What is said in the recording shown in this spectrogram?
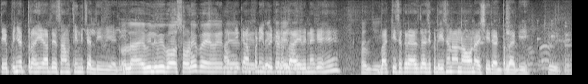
ਤੇ 75000 ਦੇ ਸਮਥਿੰਗ ਚੱਲੀ ਵੀ ਹੈ ਜੀ। ਉਹ ਲਾਈਵਲ ਵੀ ਬਹੁਤ ਸੋਹਣੇ ਪਏ ਹੋਏ ਨੇ ਹਾਂਜੀ ਕੰਪਨੀ ਫਿਟਡ। ਲਾਈਵ ਨੇਗੇ ਇਹ। ਹਾਂਜੀ। ਬਾਕੀ ਸਕ੍ਰੈਚ ਲੈਸ ਕੰਡੀਸ਼ਨ ਆ ਨਾਨ ਐਕਸੀਡੈਂਟ ਲੱਗੀ। ਠੀਕ ਹੈ।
